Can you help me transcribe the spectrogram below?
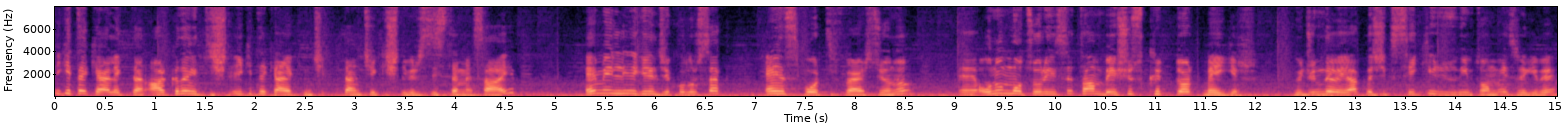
iki tekerlekten arkadan itişli, iki tekerlekten çekişli bir sisteme sahip. M50'ye gelecek olursak en sportif versiyonu. Ee, onun motoru ise tam 544 beygir gücünde ve yaklaşık 800 Nm gibi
